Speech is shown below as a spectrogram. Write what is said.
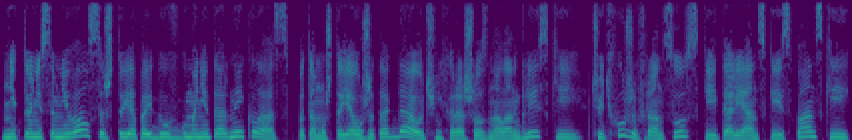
Никто не сомневался, что я пойду в гуманитарный класс, потому что я уже тогда очень хорошо знал английский, чуть хуже французский, итальянский, испанский.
